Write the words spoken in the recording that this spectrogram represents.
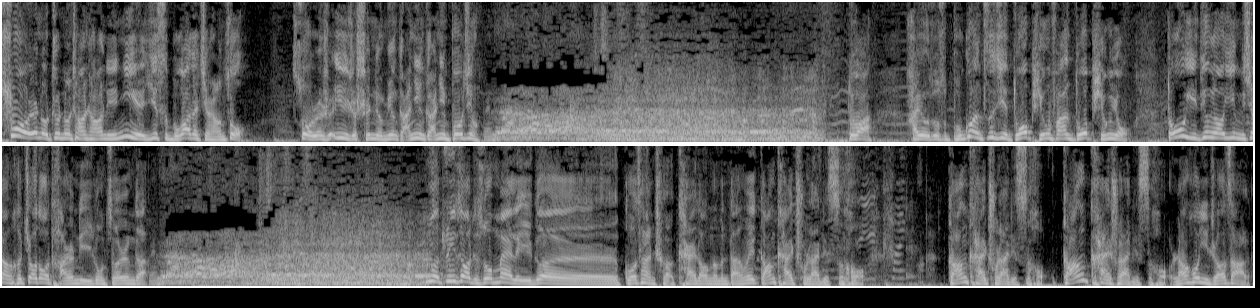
所有人都正正常常的，你也一丝不挂在街上走，所有人说：“咦，这神经病，赶紧赶紧报警，对吧？”还有就是，不管自己多平凡多平庸，都一定要影响和教导他人的一种责任感。我最早的时候买了一个国产车，开到我们单位刚开出来的时候，刚开出来的时候，刚开出来的时候，然后你知道咋了？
